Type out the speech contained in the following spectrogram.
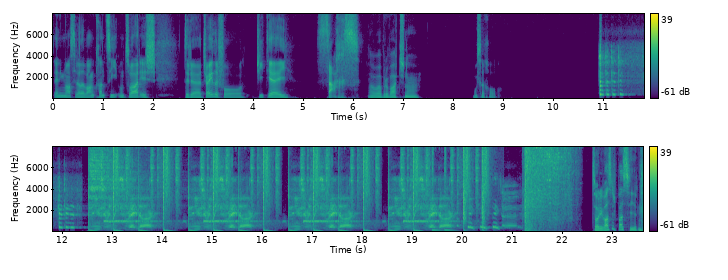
einigermaßen relevant kann sein. Und zwar ist der äh, Trailer von GTA 6 Oh, aber warte schnell. Rausgekommen. News release radar. News release radar. News release radar. News release radar. Sorry, was ist passiert?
